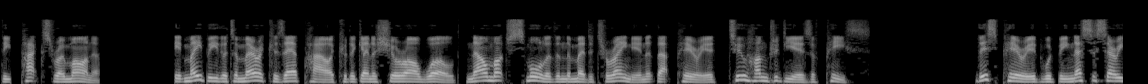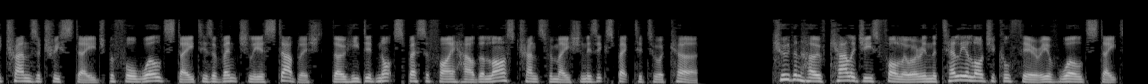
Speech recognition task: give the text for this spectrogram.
the Pax Romana. It may be that America's air power could again assure our world, now much smaller than the Mediterranean at that period, 200 years of peace. This period would be necessary transitory stage before world state is eventually established, though he did not specify how the last transformation is expected to occur. Coudenhove-Kalergi's follower in the teleological theory of world state,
